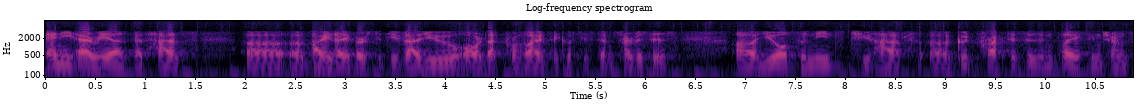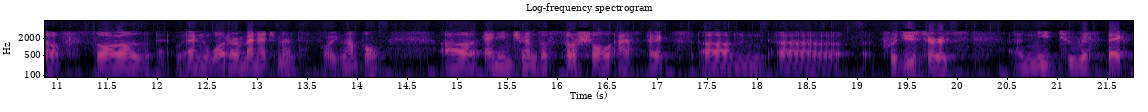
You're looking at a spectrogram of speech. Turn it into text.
any areas that has uh, biodiversity value or that provides ecosystem services. Uh, you also need to have uh, good practices in place in terms of soil and water management, for example. Uh, and in terms of social aspects, um, uh, producers uh, need to respect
